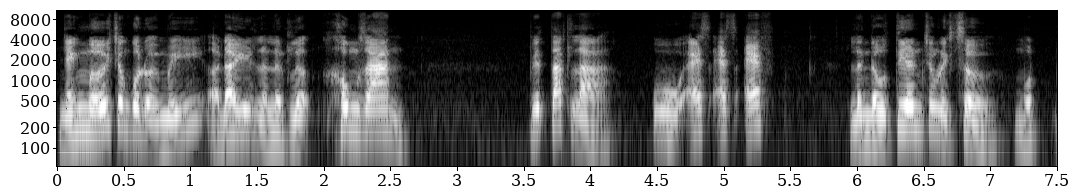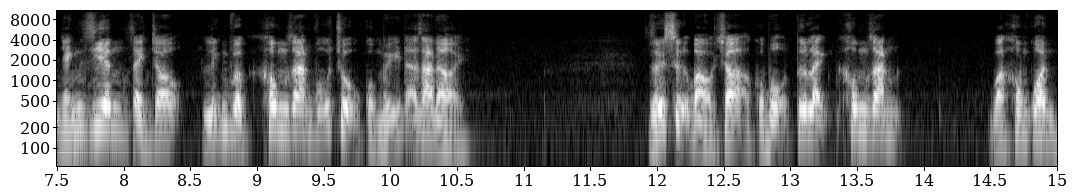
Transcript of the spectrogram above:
Nhánh mới trong quân đội Mỹ ở đây là lực lượng không gian, viết tắt là USSF. Lần đầu tiên trong lịch sử, một nhánh riêng dành cho lĩnh vực không gian vũ trụ của Mỹ đã ra đời. Dưới sự bảo trợ của Bộ Tư lệnh Không gian và Không quân,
